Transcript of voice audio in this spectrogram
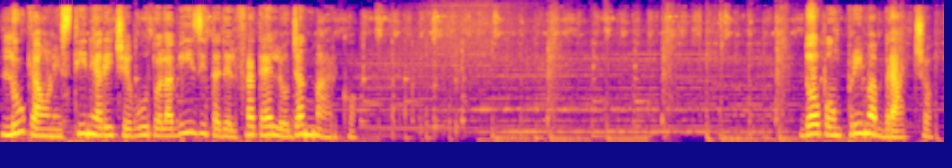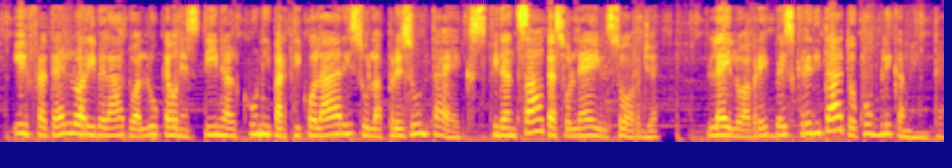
Luca Onestini ha ricevuto la visita del fratello Gianmarco. Dopo un primo abbraccio, il fratello ha rivelato a Luca Onestini alcuni particolari sulla presunta ex fidanzata Soleil Sorge. Lei lo avrebbe screditato pubblicamente.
